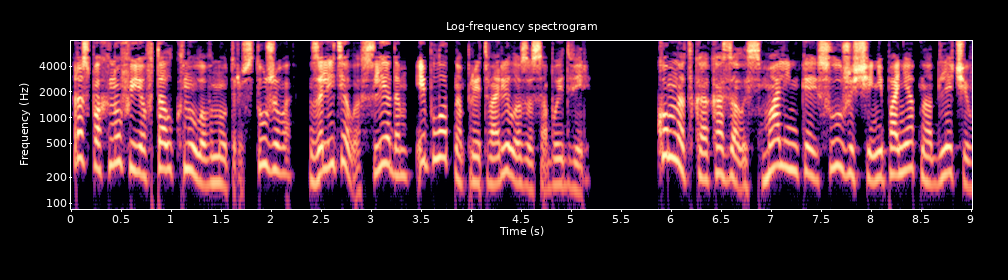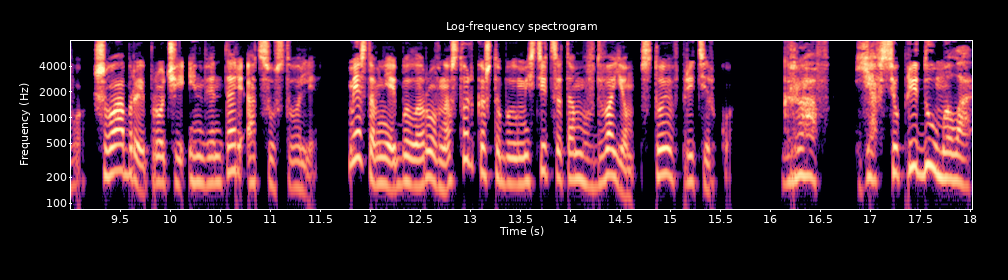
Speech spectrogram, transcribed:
Распахнув ее, втолкнула внутрь стужева, залетела следом и плотно притворила за собой дверь. Комнатка оказалась маленькой, служащей непонятно для чего. Швабры и прочий инвентарь отсутствовали. Места в ней было ровно столько, чтобы уместиться там вдвоем, стоя в притирку. «Граф, я все придумала!»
